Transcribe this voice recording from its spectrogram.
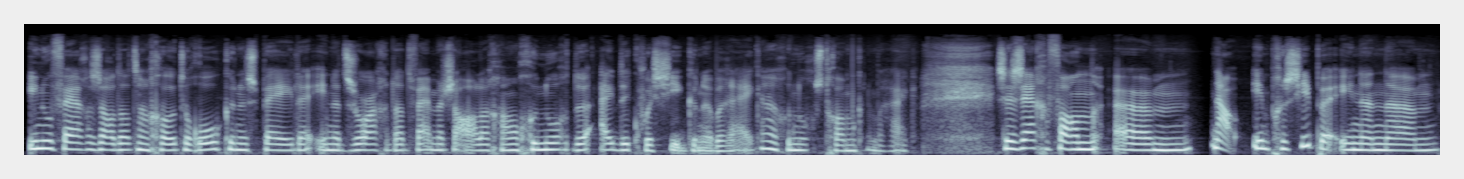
In hoeverre zal dat een grote rol kunnen spelen in het zorgen dat wij met z'n allen gewoon genoeg de adequacy kunnen bereiken en genoeg stroom kunnen bereiken. Ze zeggen van, um, nou, in principe in een. Um,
